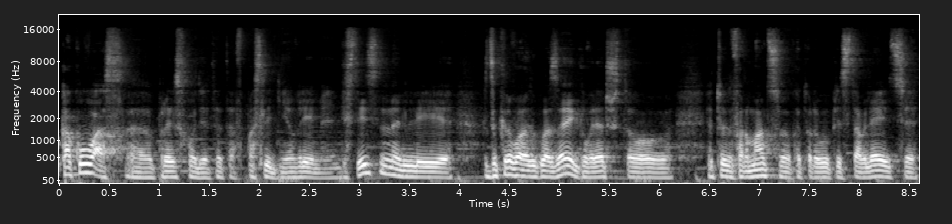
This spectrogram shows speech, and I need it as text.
Как у вас э, происходит это в последнее время? Действительно ли закрывают глаза и говорят, что эту информацию, которую вы представляете,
